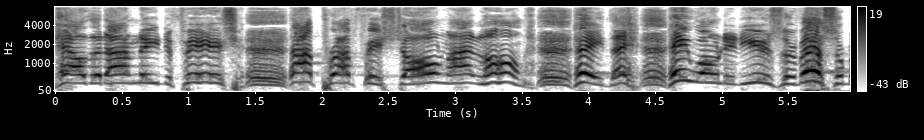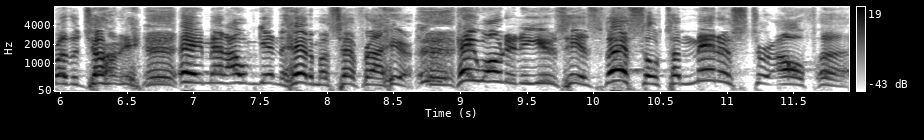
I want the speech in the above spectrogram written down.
how that I need to fish. I fished all night long. Hey, they, he wanted to use their vessel, Brother Johnny. Amen. I'm getting ahead of myself right here. He wanted to use his vessel to minister off of.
